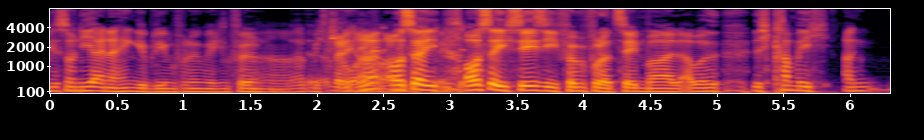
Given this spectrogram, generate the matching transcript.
Mir ist noch nie einer hängen geblieben von irgendwelchen Filmen. Ja, ich, außer, ich, außer ich sehe sie fünf oder zehn Mal, aber ich kann mich an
